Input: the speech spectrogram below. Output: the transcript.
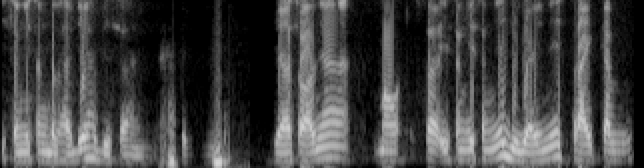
iseng-iseng berhadiah bisa ya soalnya mau seiseng-isengnya juga ini striker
